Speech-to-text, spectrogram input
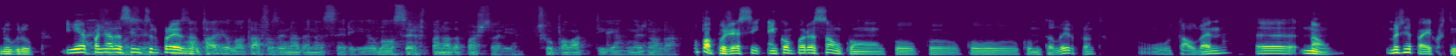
no grupo. E é apanhado Ai, assim de surpresa. Ele não, está, a fazer nada na série, ele não serve para nada para a história. Desculpa lá que diga, mas não dá. Opa, pois é assim, em comparação com, com, com, com, com o Metaleiro, pronto, o tal Ben, uh, não. Mas é pá, é curti,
